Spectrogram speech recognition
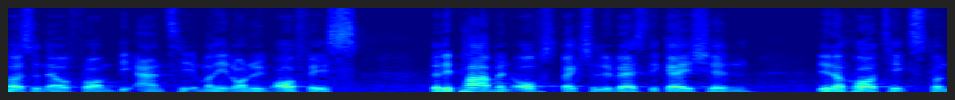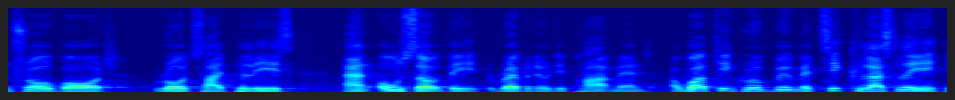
personnel from the Anti-Money Laundering Office, the Department of Special Investigation, the Narcotics Control Board, Roadside Police, and also the Revenue Department. A working group will meticulously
